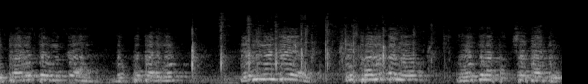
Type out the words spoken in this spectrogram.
ఈ ప్రభుత్వం యొక్క గొప్పతనము. ఎందుకంటే ఈ ప్రభుత్వం రైతుల పక్షపాతం.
